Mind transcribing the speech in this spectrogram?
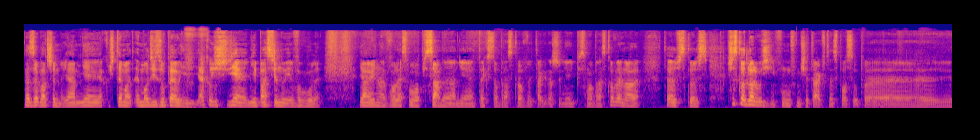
No zobaczymy. Ja mnie jakoś temat emoji zupełnie, jakoś nie, nie pasjonuje w ogóle. Ja jednak wolę słowo pisane, a nie tekst obrazkowy, tak, znaczy nie pismo obrazkowe, no ale to wszystko jest, wszystko dla ludzi, mówmy się tak, w ten sposób. Eee,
